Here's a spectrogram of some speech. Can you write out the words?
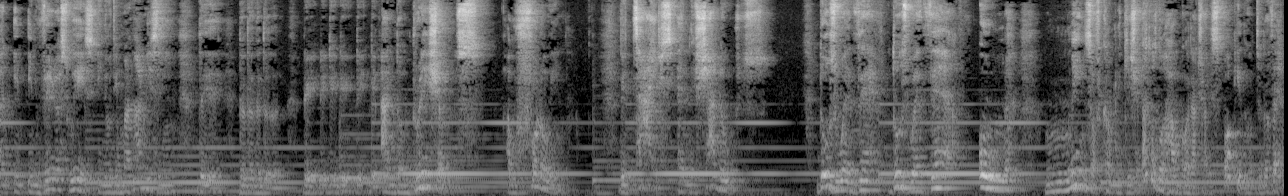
and in, in various ways, you know, the mannerism, the the the the the, the, the, the, the, the adumbrations are following, the shadows those were their those were their own means of communication. That was not how God actually spoke know, to them.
